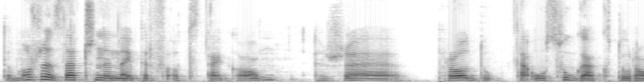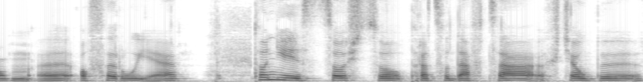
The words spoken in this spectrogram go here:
To może zacznę najpierw od tego, że produkt, ta usługa, którą e, oferuje, to nie jest coś, co pracodawca chciałby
